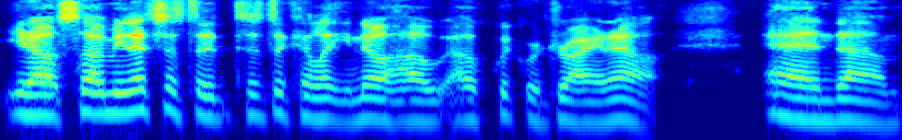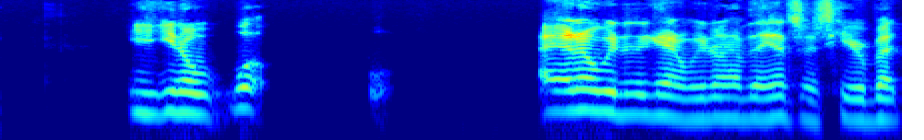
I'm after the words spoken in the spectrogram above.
You know, so I mean that's just to just to kind of let you know how how quick we're drying out. And um you, you know what I know we again we don't have the answers here, but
